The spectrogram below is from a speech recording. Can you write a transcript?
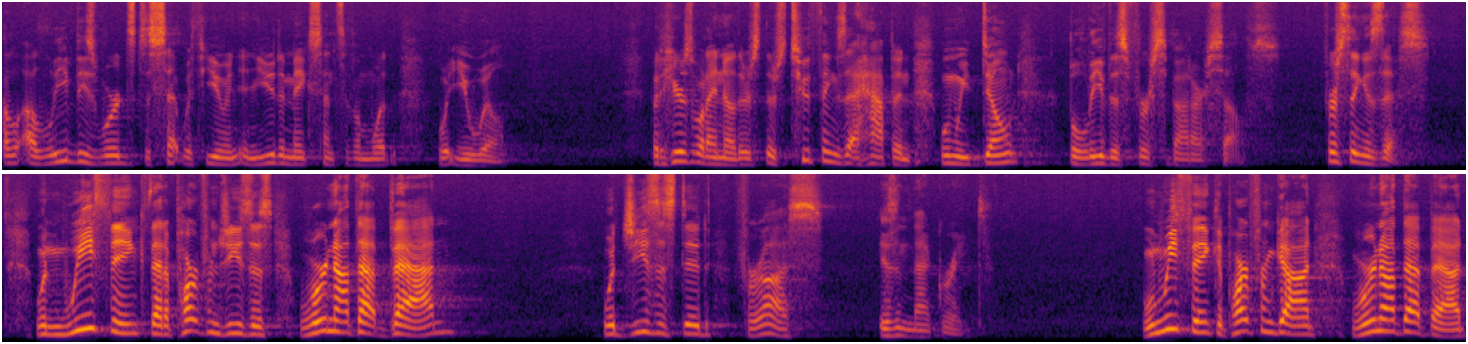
will leave these words to set with you and, and you to make sense of them what, what you will. But here's what I know there's, there's two things that happen when we don't believe this verse about ourselves. First thing is this when we think that apart from Jesus, we're not that bad, what Jesus did for us isn't that great. When we think apart from God, we're not that bad,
